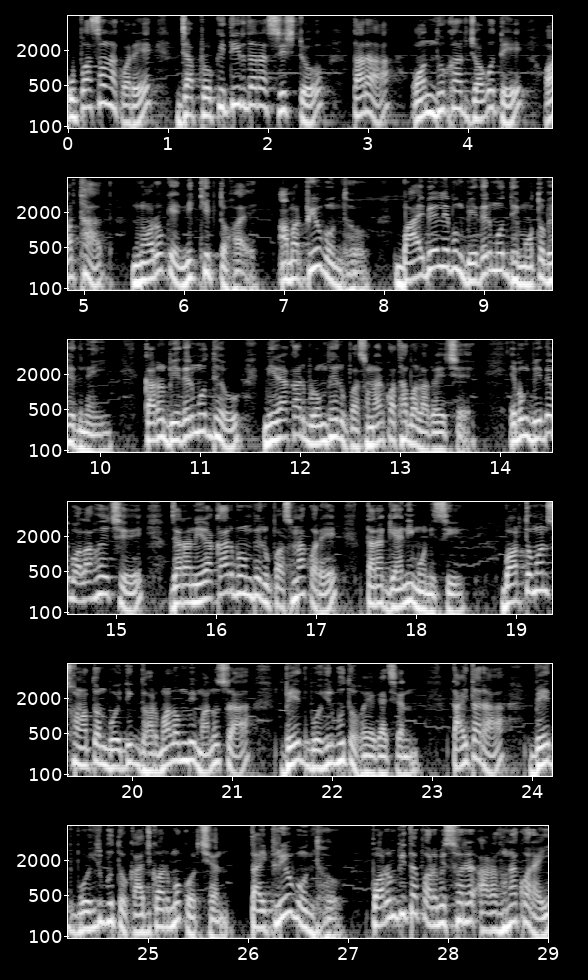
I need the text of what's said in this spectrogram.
উপাসনা করে, যা প্রকৃতির দ্বারা সৃষ্ট, তারা অন্ধকার জগতে অর্থাৎ নরকে নিক্ষিপ্ত হয়। আমার প্রিয় বন্ধু, বাইবেল এবং বেদের মধ্যে মতভেদ নেই, কারণ বেদের মধ্যেও নিরাকার ব্রহ্মের উপাসনার কথা বলা রয়েছে। এবং বেদে বলা হয়েছে, যারা নিরাকার ব্রহ্মের উপাসনা করে, তারা জ্ঞানী মনীষী। বর্তমান সনাতন বৈদিক ধর্মালম্বী মানুষরা বেদ বহির্ভূত হয়ে গেছেন। তাই তারা বেদ বহির্ভূত কাজকর্ম করছেন। তাই প্রিয় বন্ধু পরমপিতা পরমেশ্বরের আরাধনা করাই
